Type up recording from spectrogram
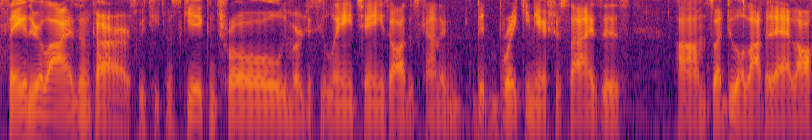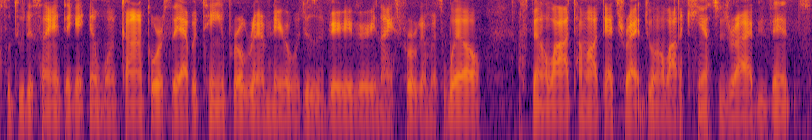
save their lives in cars. We teach them skid control, emergency lane change, all this kind of good braking exercises. Um, so I do a lot of that. I also do the same thing at M1 Concourse. They have a team program there, which is a very, very nice program as well. I spent a lot of time out that track doing a lot of cancer drive events,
